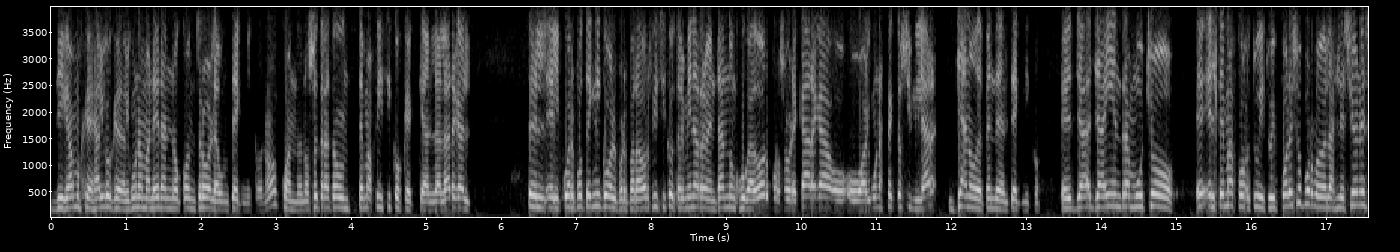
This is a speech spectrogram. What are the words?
digamos que es algo que de alguna manera no controla un técnico, ¿no? Cuando no se trata de un tema físico que, que a la larga el, el, el, cuerpo técnico o el preparador físico termina reventando un jugador por sobrecarga o, o, algún aspecto similar, ya no depende del técnico. Eh, ya, ya ahí entra mucho el tema fortuito. Y por eso por lo de las lesiones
